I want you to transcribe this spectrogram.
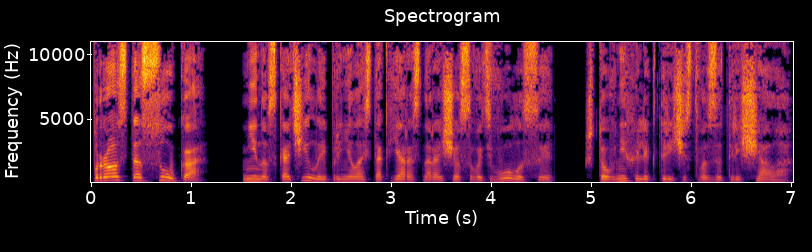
Просто сука! Нина вскочила и принялась так яростно расчесывать волосы, что в них электричество затрещало.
